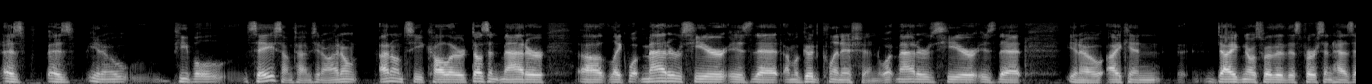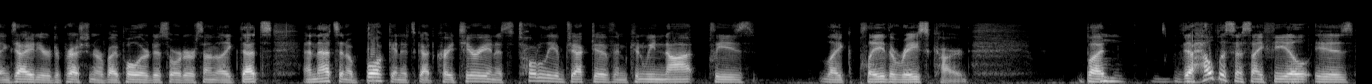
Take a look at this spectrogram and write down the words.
as as you know, people say sometimes, you know, I don't I don't see color. It doesn't matter. Uh, like what matters here is that I'm a good clinician. What matters here is that you know, I can diagnose whether this person has anxiety or depression or bipolar disorder or something like that's and that's in a book and it's got criteria and it's totally objective and can we not please like play the race card but mm-hmm. the helplessness I feel is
